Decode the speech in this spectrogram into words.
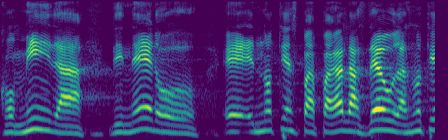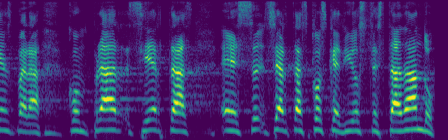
Comida, dinero, eh, no tienes para pagar las deudas, no tienes para comprar ciertas, eh, ciertas cosas que Dios te está dando.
